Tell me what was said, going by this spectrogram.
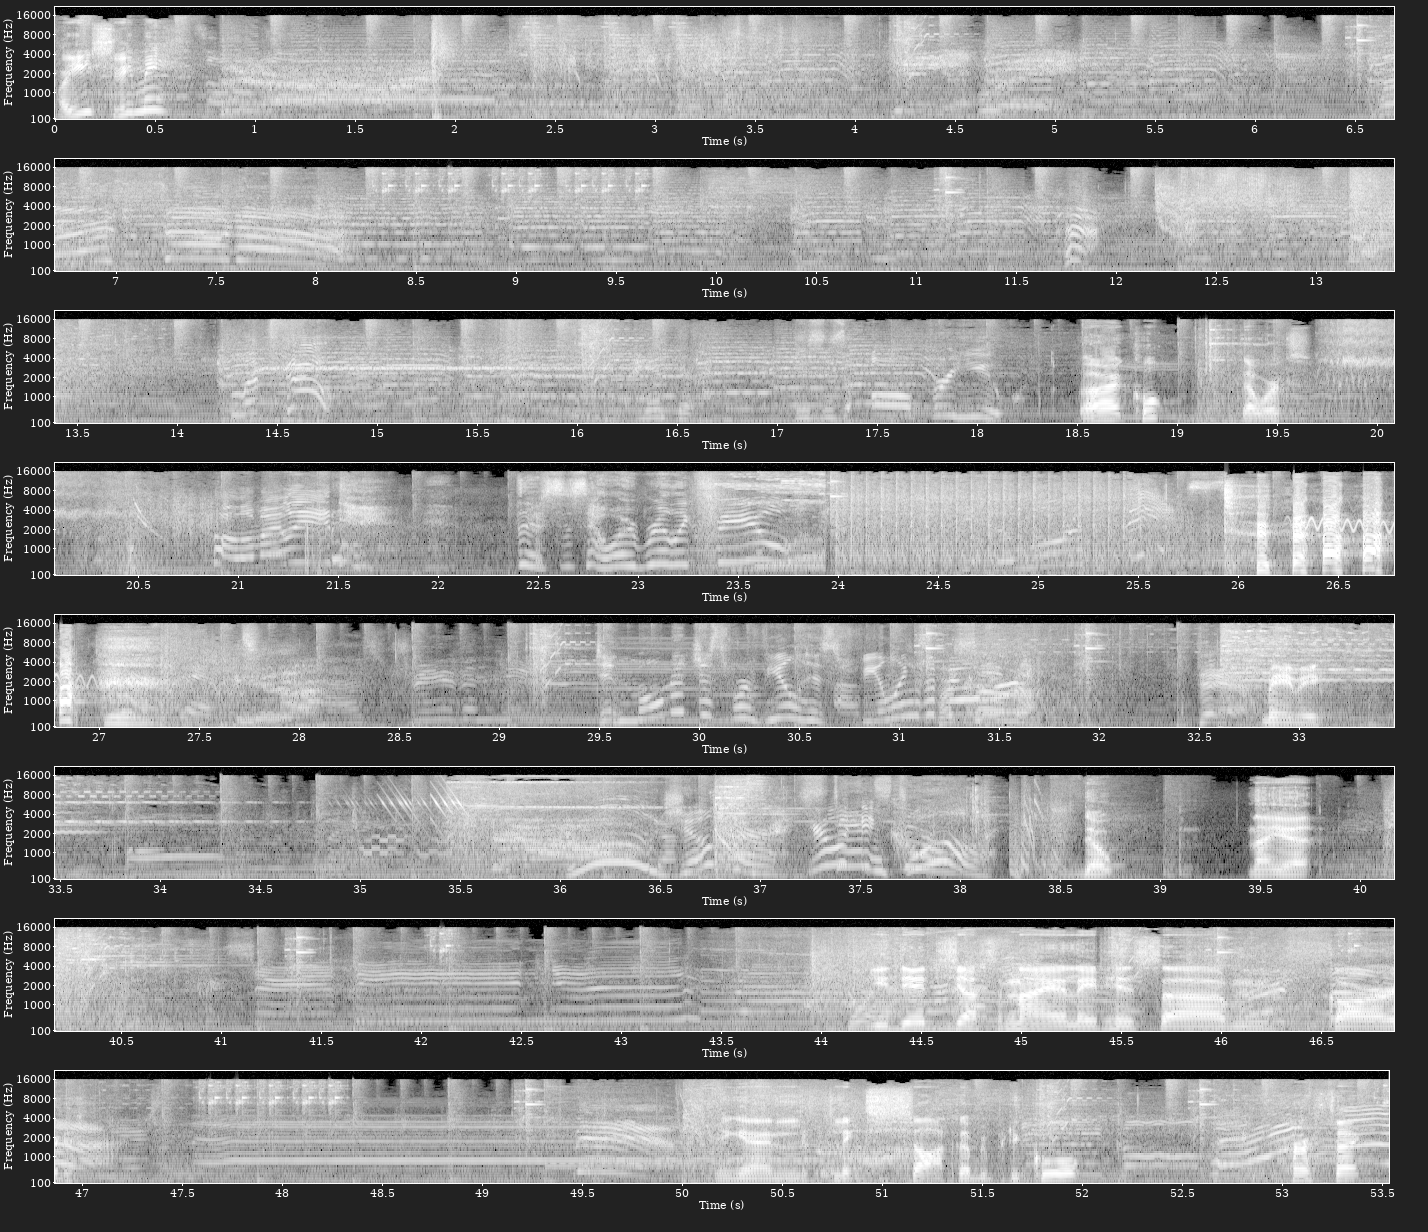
Are you shitting me? You. Alright, cool. That works. Follow my lead! This is how I really feel! Get a load of this! Did Mona just reveal his feelings about her? Persona! There! Maybe. Ooh, Joker, you're looking cool! Nope. Not yet. You did just annihilate his um guard. You can inflict shock, that'd be pretty cool. Perfect.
